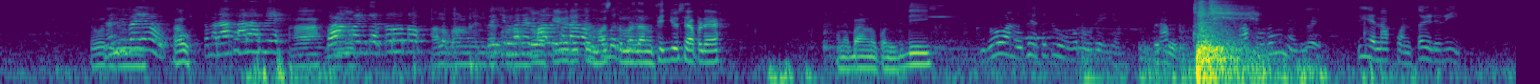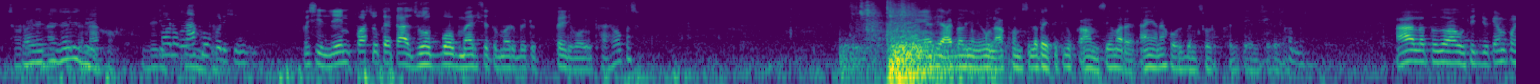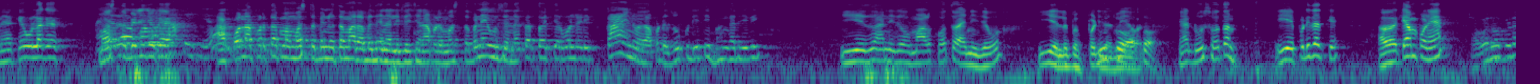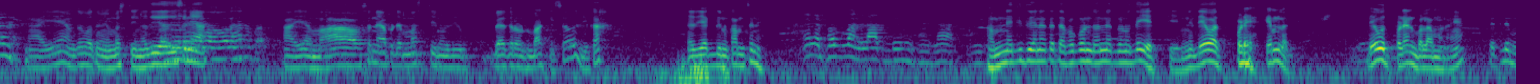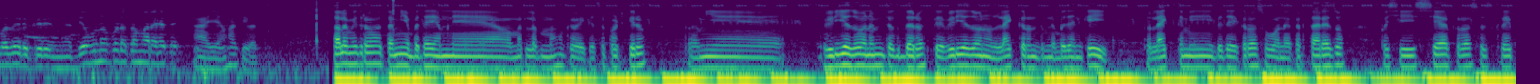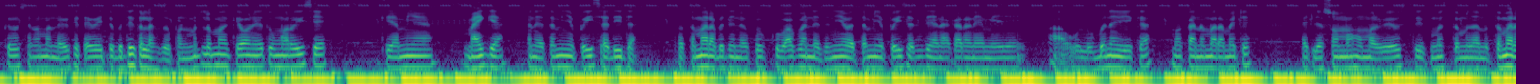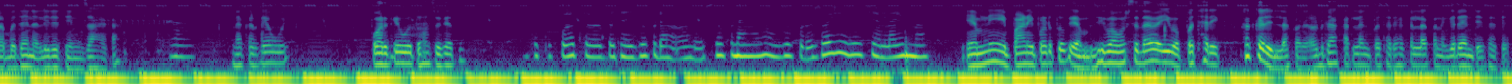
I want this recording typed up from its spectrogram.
કેવી રીતે મસ્ત મજાનું થઈ ગયું છે આપણે. અને બાણું પણ દીદી. જોવાનું છે કેટલું ઓલું રહી એમ. નાખવું રહું ને રી. સીએ નાખવાનું તળી રી થોડુંક નાખવું પડશે. પછી લેન પાછું કંઈક આ જોબ બોબ મારશે તો મારું બેટું તળી વાળું થાય. હો પાછું. અહીંયાથી આગળ એવું નાખવાનું છે. ભાઈ કેટલું કામ છે મારે. અહીંયા નાખો બેન થોડુંક ખાલી તેલ છે. હાલ તો આવું થઈ ગયું. કેમ પણ અહીંયા કેવું લાગે? મસ્ત બની ગયું કે? આ કોના પ્રતાપમાં મસ્ત બન્યું? તમારા બધાના લીધે છે ને આપણે મસ્ત બનાવ્યું છે. નકર તો અત્યારે ઓલરેડી કાંઈ ન હોય. આપણે ઝૂંપડી હતી ભંગાર જેવી. એ જો આની જેવો માળખો હતો આની જેવો. એ લગભગ પડી જાય ત્યાં ડૂસ હતો ને? એ પડી જાત કે? હવે કેમ પણ હે? હા એમ. જો તમે મસ્તી નદી હતી છે ને હા એમ. આ આવશે ને આપણે મસ્તી નદી બેકગ્રાઉન્ડ બાકી છે હજી કા? હજી એક દિન કામ છે ને? એને ભગવાન લાભ દે લાભ અમને દીધું એના કરતાં ભગવાન તો ઘણું ગણું દે જ ને દેવા જ પડે કેમ લાગે? દેવું જ પડે ને ભલામણ હે? એટલી મજૂરી કરી મેં દેવું ન પડે તમારે હાથે. હા એમ. સાચી વાત છે. ચાલો મિત્રો તમે બધાએ અમને મતલબ શું કહેવાય કે સપોર્ટ કર્યો? તો અમે વીડિયો જોવાનું અમે તો દર વખતે વીડિયો જોવાનું લાઈક કરવાનું તમને બધાને કહી. તો લાઈક તમે બધાએ કરો છો અને કરતા રહેજો. પછી શેર કરો સબસ્ક્રાઈબ કરો ચેનલમાં નવી વખત આવી તો બધી કલાક જો. પણ મતલબમાં કહેવાનું હેતુ મારો એ છે કે અમે માગ્યા અને તમે પૈસા દીધા. તો તમારા બધાને ખૂબ ખૂબ આભારને ધન્યવાદ. તમે પૈસા દીધા એના કારણે અમે આ ઓલું બનાવી કે મકાન અમારા માટે. એટલે સોમાં અમારે વ્યવસ્થિત મસ્ત મજાનું તમારા બધાને લીધેથી જાહે કા હા. નકર કેવું હોય? પર કેવું તો હાસું કહેતો? પોતો બધા ઝૂંપડા ઓલું ઝૂંપડામાં ઝૂંપડું જોયું જ લાઈવમાં એમ નહીં, પાણી પડતું કે જીવા વરસાદ આવે એવા પથારી હકલી જ રાખવાની અડધા ખાટલાની પથારી હકલી રાખવાની ગેરંટી સાથે.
